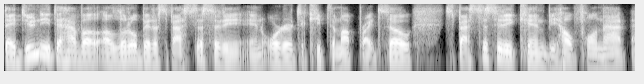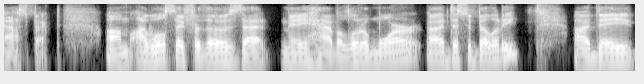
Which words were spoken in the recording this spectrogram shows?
they do need to have a, a, little bit of spasticity in order to keep them upright. So spasticity can be helpful in that aspect. Um, I will say for those that may have a little more uh, disability, uh, they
